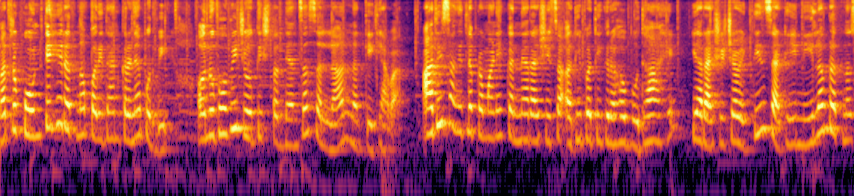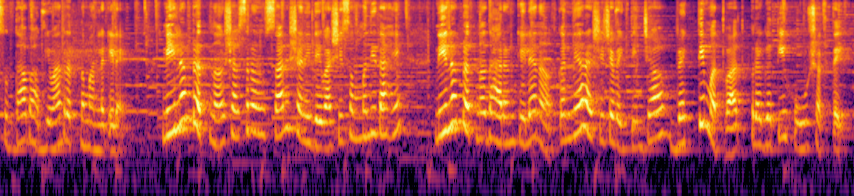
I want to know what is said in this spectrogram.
मात्र कोणतेही रत्न परिधान करण्यापूर्वी अनुभवी ज्योतिष तज्ज्ञांचा सल्ला नक्की घ्यावा. आधी सांगितल्याप्रमाणे कन्या राशीचा अधिपती ग्रह बुध आहे. या राशीच्या व्यक्तींसाठी नीलम रत्न सुद्धा भाग्यवान रत्न मानलं गेलं आहे नीलम रत्न शास्त्रानुसार शनिदेवाशी संबंधित आहे. नीलम रत्न धारण केल्यानं कन्या राशीच्या व्यक्तींच्या व्यक्तिमत्वात प्रगती होऊ शकते.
